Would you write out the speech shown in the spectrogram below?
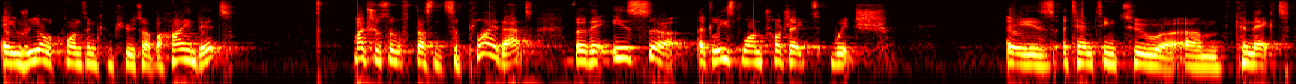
a real quantum computer behind it. Microsoft doesn't supply that, though there is uh, at least one project which is attempting to uh, um, connect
